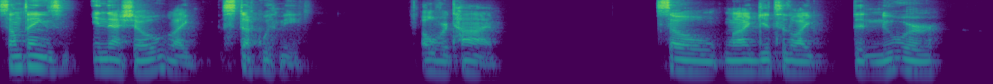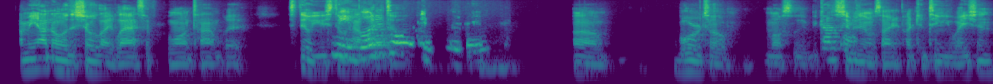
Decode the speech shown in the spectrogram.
some things in that show like stuck with me over time. So when I get to like the newer, I mean, I know the show like lasted for a long time, but still, you You still mean have like, Boruto? the, um, Boruto mostly because Okay. Shippuden was like a continuation.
